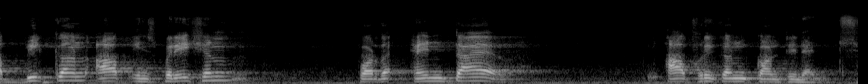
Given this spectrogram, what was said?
a beacon of for the entire African continent.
